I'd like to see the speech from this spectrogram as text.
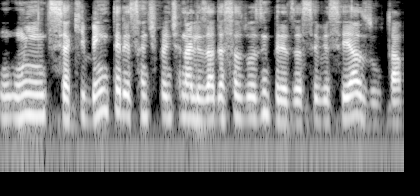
um índice aqui bem interessante para a gente analisar dessas duas empresas, a CVC e a Azul, tá?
